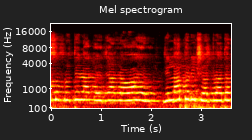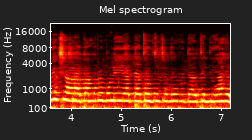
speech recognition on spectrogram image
समृद्धी राकेश जानराव आहे जिल्हा परिषद प्राथमिक शाळा पांढरी मुली इयत्ता चौथीचे मी विद्यार्थिनी आहे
